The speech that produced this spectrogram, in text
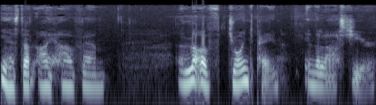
is that I have um, a lot of joint pain in the last year.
